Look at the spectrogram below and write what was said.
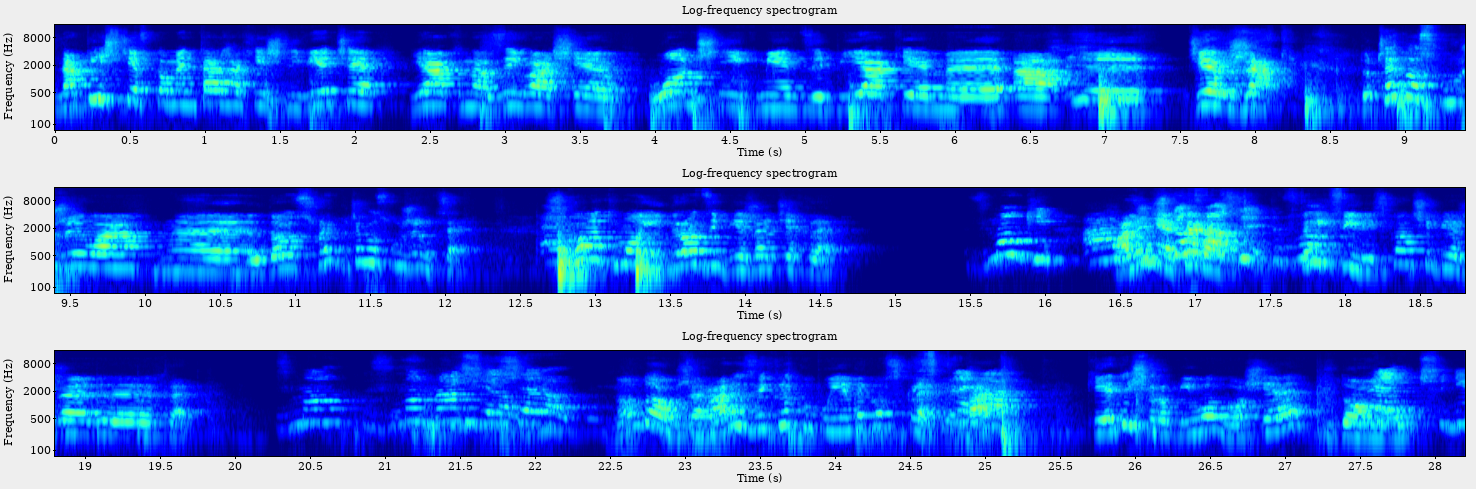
Napiszcie w komentarzach, jeśli wiecie, jak nazywa się łącznik między pijakiem e, a e, dzierżakiem. Do czego służyła, e, do, do czego służył cep? Skąd, moi drodzy, bierzecie chleb? Z mąki, a Ale nie, teraz, w tej chwili, skąd się bierze e, chleb? Z, mą, z mąki się robi. No dobrze, ale zwykle kupujemy go w sklepie, tak? Kiedyś robiło go się w domu. Ręcznie,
